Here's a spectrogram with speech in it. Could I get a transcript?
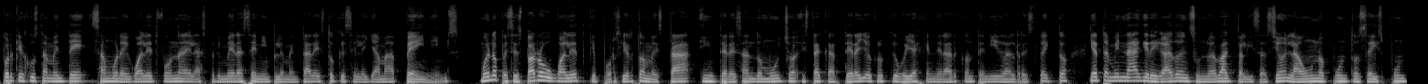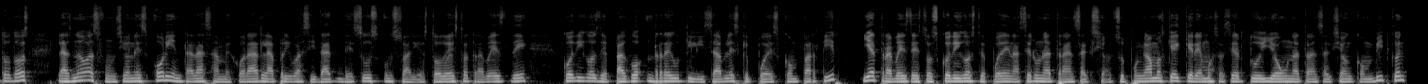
porque justamente Samurai Wallet fue una de las primeras en implementar esto que se le llama Paynims. Bueno, pues Sparrow Wallet, que por cierto me está interesando mucho esta cartera, yo creo que voy a generar contenido al respecto, ya también ha agregado en su nueva actualización, la 1.6.2, las nuevas funciones orientadas a mejorar la privacidad de sus usuarios. Todo esto a través de códigos de pago reutilizables que puedes compartir y a través de estos códigos te pueden hacer una transacción. Supongamos que queremos hacer tú y yo una transacción con Bitcoin,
